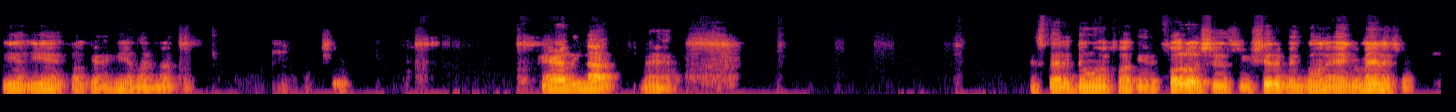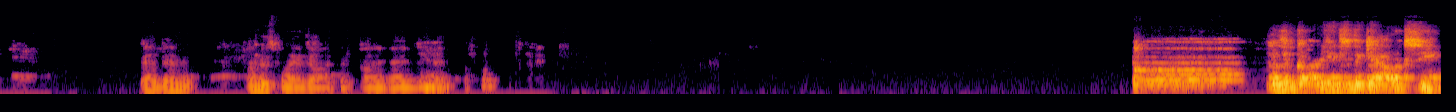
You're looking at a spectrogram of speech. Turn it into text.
You didn't okay, he didn't learn nothing. Shit, Apparently not. man. Instead of doing fucking photo shoots, you should have been going to anger management. God damn it. I'm just playing, Jonathan. I, ain't- I ain't mean that. The Guardians of the Galaxy.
